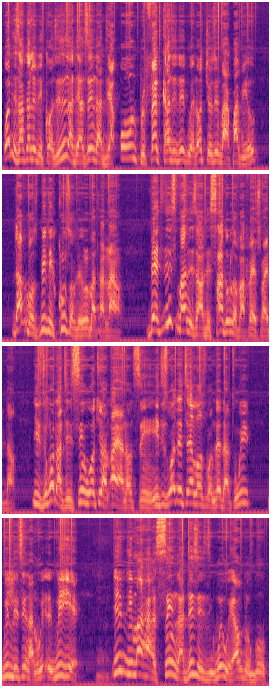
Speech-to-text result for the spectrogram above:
what is actually the cause? Is it that they are saying that their own preferred candidate were not chosen by Akpabio? That must be the crux of the whole matter now. But this man is at the saddle of affairs right now. He's the one that is seeing what you and I are not seeing. It is what they tell us from there that we we listen and we, we hear. If the man has seen that this is the way we have to go,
